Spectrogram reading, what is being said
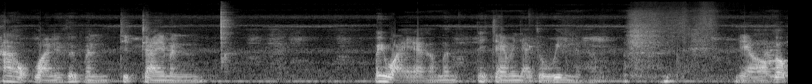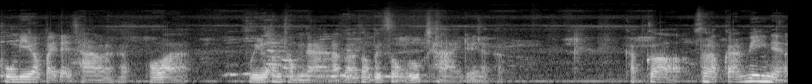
ห้าหกวันรู้สึกมันจิตใจมัน ไม่ไหวอะครับ มันจิตใจมันอยากจะวิ่งนะครับ เดี๋ยวก็พรุ่งนี้เราไปแต่เช้านะครับ เพราะว่าพรุ่งนี้เราต้องทำงานแล้วก็ต้องไปส่งลูกชายด้วยนะครับ ครับก็สำหรับการวิ่งเนี่ย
